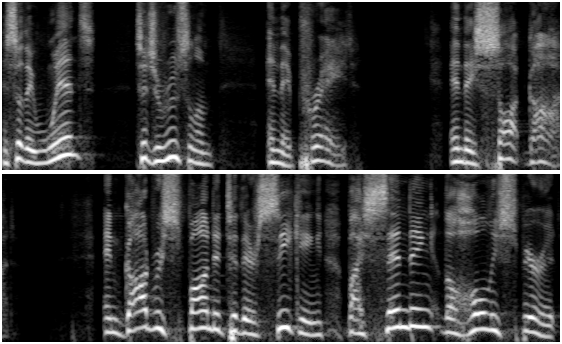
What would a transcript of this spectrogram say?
And so they went to Jerusalem and they prayed and they sought God. And God responded to their seeking by sending the Holy Spirit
